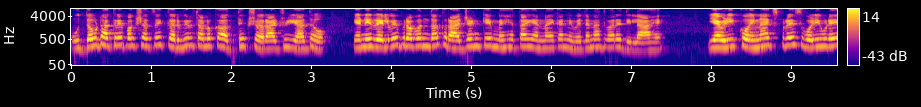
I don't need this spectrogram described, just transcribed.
उद्धव ठाकरे पक्षाचे करवीर तालुका अध्यक्ष राजू यादव यांनी रेल्वे प्रबंधक राजन के मेहता यांना एका निवेदनाद्वारे दिला आहे. यावेळी कोयना एक्सप्रेस वळिवडे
